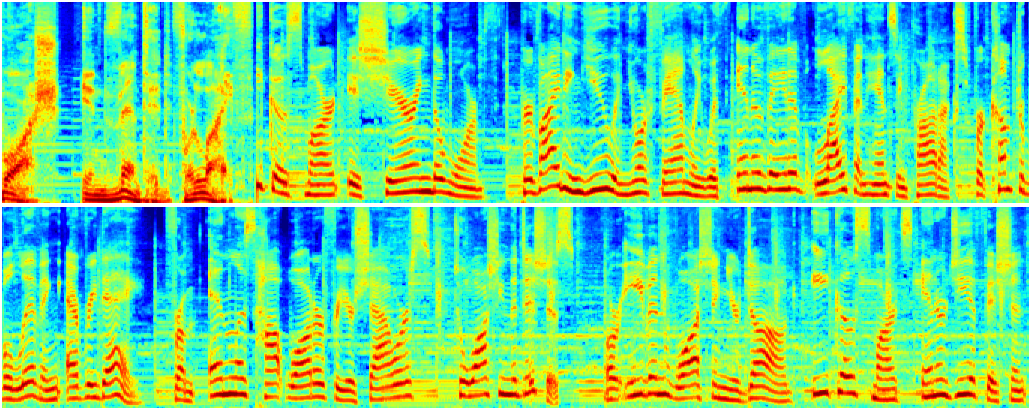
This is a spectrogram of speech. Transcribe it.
Bosch, invented for life. EcoSmart is sharing the warmth, providing you and your family with innovative, life enhancing products for comfortable living every day. From endless hot water for your showers to washing the dishes or even washing your dog, EcoSmart's energy efficient,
